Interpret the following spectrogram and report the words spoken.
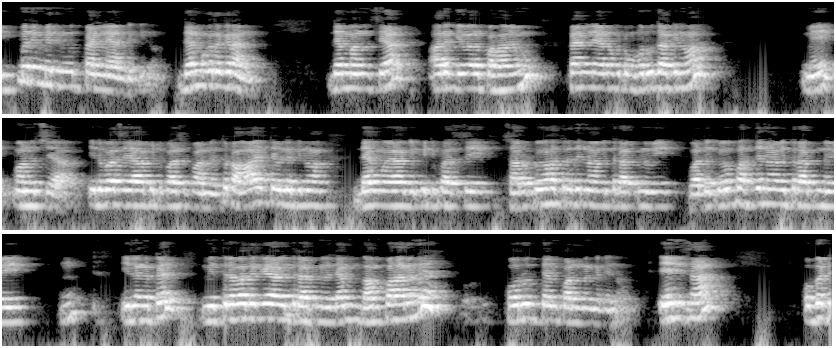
ඉක්මරින් මෙතිමුත් පැල්ලයන්ටකින දැම්මකද කරන්න? දැම්මනුසයා අර ගෙවල් පහයමු පැල්ල යනකට හොරු දකිනවා මේ මනුෂයා ඉරිබසයා පිටි පස පන්න. තුට ආයට වෙලකිනවා දැම් ඔයාගේ පිටි පස්සේ සරපය හතර දෙනා විතරක්නවේ වදකයෝ පස් දෙනා විතරක්නවේ ඊළඟට මිත්‍රවදකයා විතරක්න දැම් ගම්පහරණ හොරුත් තැන් පන්නගෙනවා. ඒ නිසා ඔබට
